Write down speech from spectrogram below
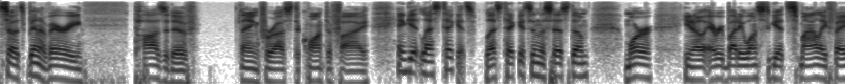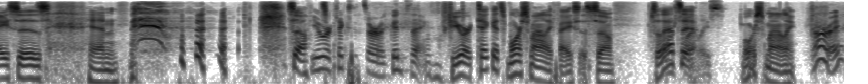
so it's been a very positive thing for us to quantify and get less tickets. Less tickets in the system, more, you know, everybody wants to get smiley faces and so fewer tickets are a good thing. Fewer tickets, more smiley faces. So so that's it. More smiley. All right.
